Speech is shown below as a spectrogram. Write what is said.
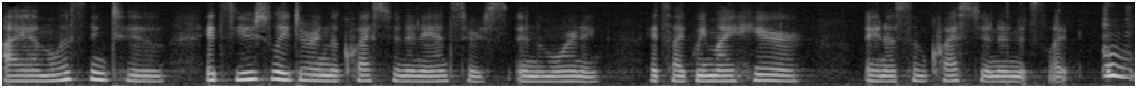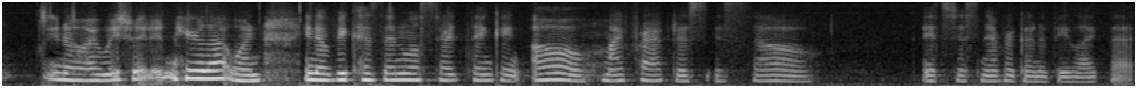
I am listening to, it's usually during the question and answers in the morning. It's like we might hear, you know, some question and it's like, oh, you know, I wish I didn't hear that one, you know, because then we'll start thinking, oh, my practice is so, it's just never going to be like that.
